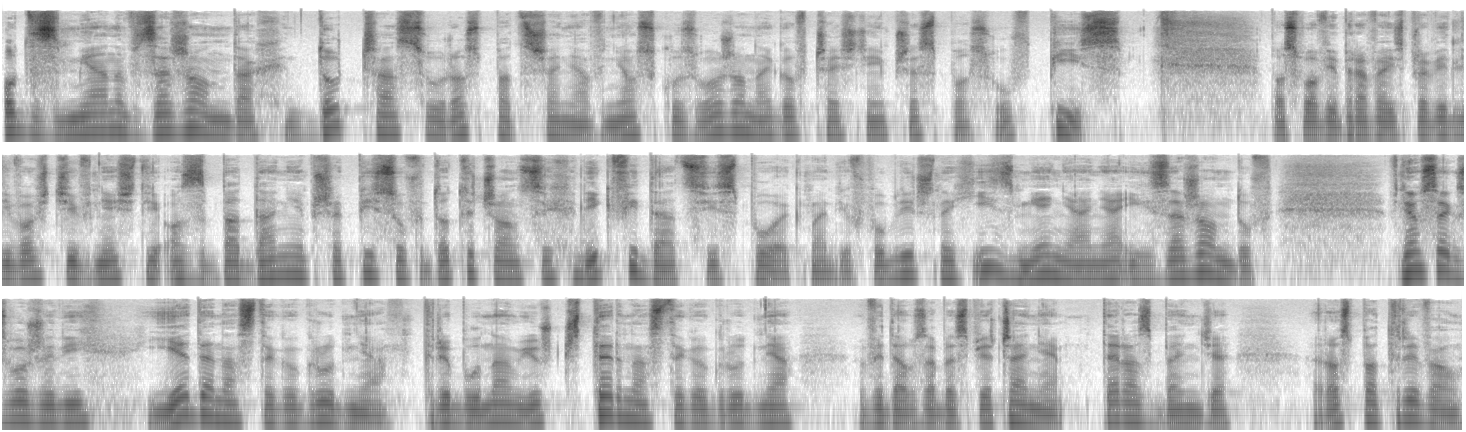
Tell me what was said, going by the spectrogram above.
od zmian w zarządach do czasu rozpatrzenia wniosku złożonego wcześniej przez posłów PiS. Posłowie Prawa i Sprawiedliwości wnieśli o zbadanie przepisów dotyczących likwidacji spółek mediów publicznych i zmieniania ich zarządów. Wniosek złożyli 11 grudnia. Trybunał już 14 grudnia wydał zabezpieczenie. Teraz będzie rozpatrywał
